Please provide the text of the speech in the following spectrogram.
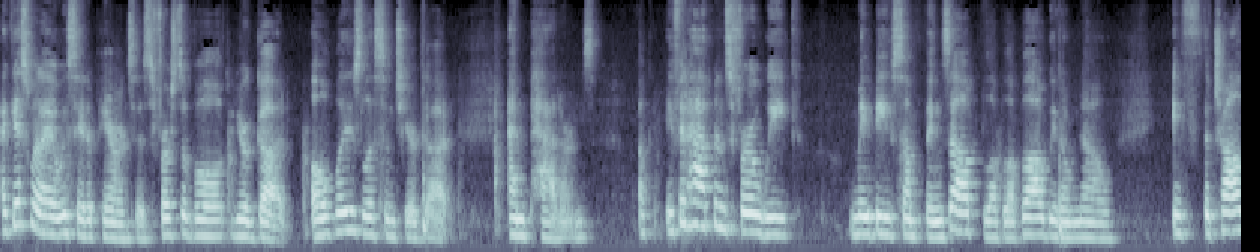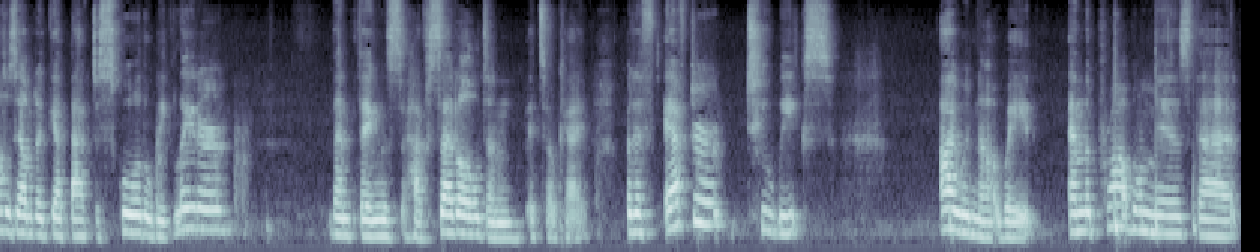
I guess what I always say to parents is first of all, your gut. Always listen to your gut and patterns. Okay, if it happens for a week, maybe something's up, blah, blah, blah, we don't know. If the child is able to get back to school the week later, then things have settled and it's okay. But if after two weeks, I would not wait. And the problem is that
